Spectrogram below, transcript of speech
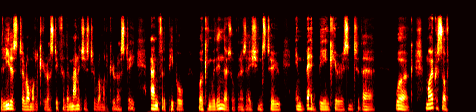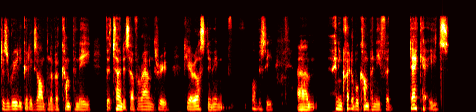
the leaders to role model curiosity, for the managers to role model curiosity, and for the people working within those organizations to embed being curious into their work. Microsoft is a really good example of a company that turned itself around through Curiosity, I mean, obviously, um, an incredible company for decades,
